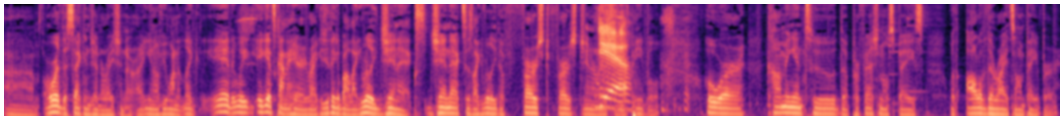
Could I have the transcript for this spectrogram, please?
Um, or the second generation, or you know, if you want to, like, it, it gets kind of hairy, right? Because you think about like really Gen X. Gen X is like really the first first generation yeah. of people who were coming into the professional space with all of their rights on paper.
